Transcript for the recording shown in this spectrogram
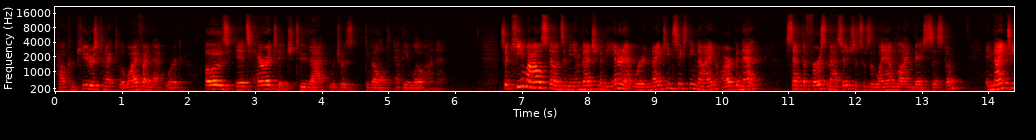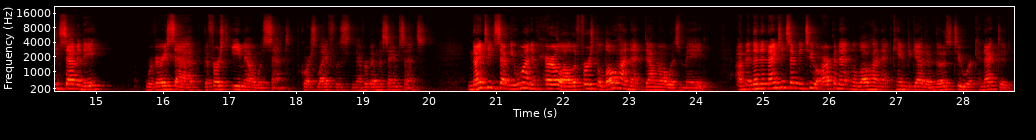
How computers connect to the Wi Fi network owes its heritage to that which was developed at the Aloha Net. So, key milestones in the invention of the internet were in 1969, ARPANET sent the first message. This was a landline based system. In 1970, we're very sad, the first email was sent. Of course, life has never been the same since. 1971, in parallel, the first AlohaNet demo was made. Um, and then in 1972, ARPANET and AlohaNet came together, and those two were connected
